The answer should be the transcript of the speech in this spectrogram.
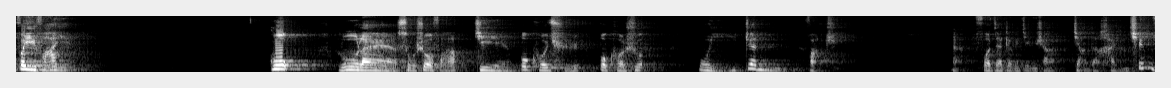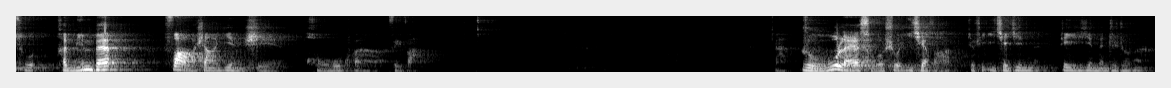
非法也。故如来所说法，皆不可取，不可说，为正方之。啊，佛在这个经上讲的很清楚、很明白，法上应舍，何况非法？啊，如来所说一切法，就是一切经呢，这一经能执着吗？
